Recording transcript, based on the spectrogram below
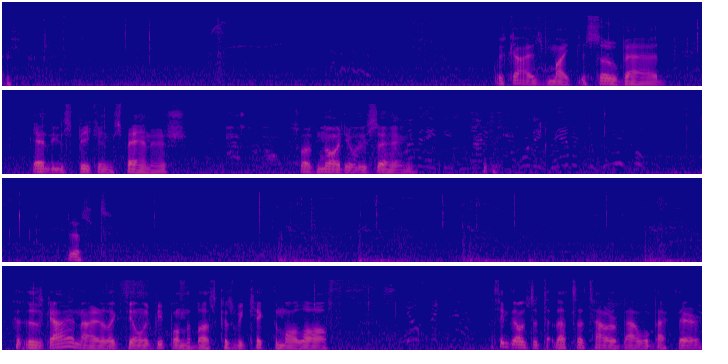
this guy's mic is so bad, and he's speaking Spanish, so I have no idea what he's saying. Just. this guy and I are like the only people on the bus because we kicked them all off. I think that was the that's the Tower Babel back there.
